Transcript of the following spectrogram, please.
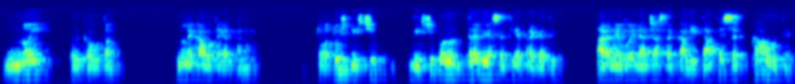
Noi îl căutăm. Nu ne caută el pe noi. Totuși, discipolul trebuie să fie pregătit. Are nevoie de această calitate să caute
